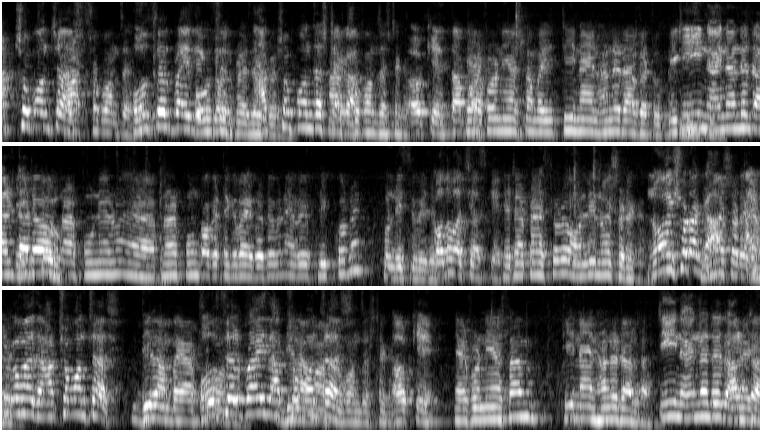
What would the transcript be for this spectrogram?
আটশো পঞ্চাশ? আটশো পঞ্চাশ। হোলসেল প্রাইস হোলসেল প্রাইস আটশো পঞ্চাশ টাকা। আটশো পঞ্চাশ টাকা। ওকে তারপর? তারপর নিয়ে আসলাম ভাই T nine hundred ultra two T nine hundred ultra two আপনার ফোনের আপনার ফোন পকেট থেকে বাইর করতে পারবেন এভাবে ফ্লিপ করবেন ফোন রিসিভ হয়ে যাবে। কত পাচ্ছি আজকে? এটার প্রাইস পড়বে অনলি নয়শো টাকা। নয়শো টাকা? 900 টাকা। আটশো পঞ্চাশ। দিলাম ভাই হোলসেল প্রাইস আটশো পঞ্চাশ। টাকা। ওকে এরপর নিয়ে আসলাম T nine hundred ultra T nine hundred ultra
